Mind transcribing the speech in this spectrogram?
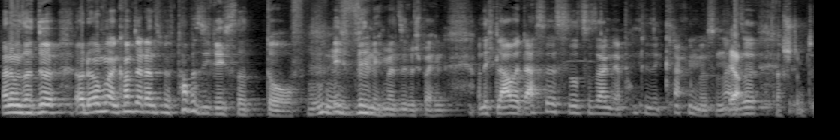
weil er sagt, oder irgendwann kommt er dann zu mir, Papa, Siri ist so doof. Mhm. Ich will nicht mit Siri sprechen. Und ich glaube, das ist sozusagen der Punkt, den sie knacken müssen. Ja, also das stimmt.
